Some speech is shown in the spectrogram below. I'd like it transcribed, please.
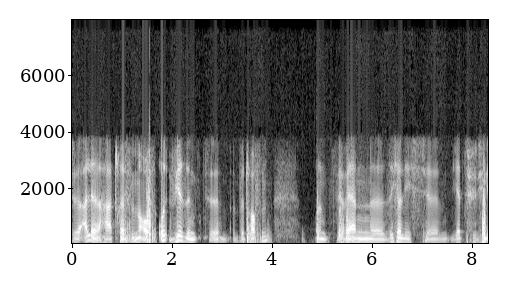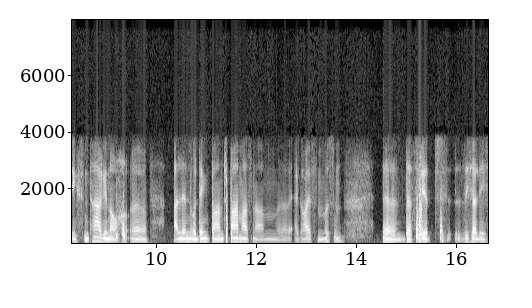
äh, alle hart treffen. Auch wir sind äh, betroffen. Und wir werden äh, sicherlich äh, jetzt für die nächsten Tage noch äh, alle nur denkbaren Sparmaßnahmen äh, ergreifen müssen. Das wird sicherlich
